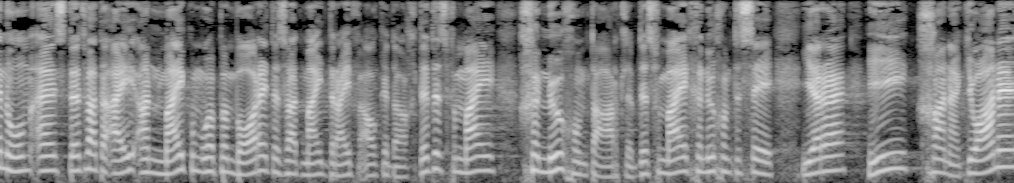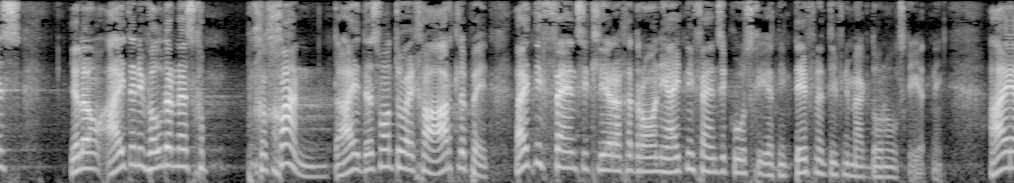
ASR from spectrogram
in hom is, dit wat hy aan my kom openbaar het, is wat my dryf elke dag. Dit is vir my genoeg om te hardloop. Dit is vir my genoeg om te sê, Here, hier gaan ek. Johannes, julle hy het in die wildernis ge, gegaan. Hy dis waartoe hy gehardloop het. Hy het nie fancy klere gedra nie, hy het nie fancy kos geëet nie, definitief nie McDonald's geëet nie. Hy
